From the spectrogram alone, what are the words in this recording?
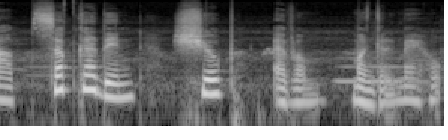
आप सबका दिन शुभ एवं मंगलमय हो।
